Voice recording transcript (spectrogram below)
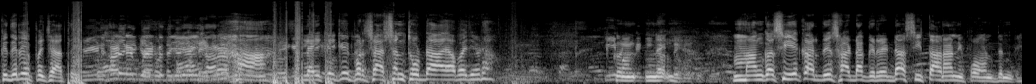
ਕਿਧਰੇ ਪਹੁੰਚਾਤੇ। ਹਾਂ ਲੈ ਕੇ ਗਏ। ਪ੍ਰਸ਼ਾਸਨ ਤੁਹਾਡਾ ਆਇਆ ਵਾ ਜਿਹੜਾ? ਕੀ ਮੰਗ ਕੀ ਕਰਦੇ ਹੋ ਤੁਸੀਂ? ਮੰਗ ਅਸੀਂ ਇਹ ਕਰਦੇ ਸਾਡਾ ਗ੍ਰਿਡ ਅਸੀਂ ਤਾਰਾਂ ਨਹੀਂ ਪਾਉਣ ਦਿੰਦੇ।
